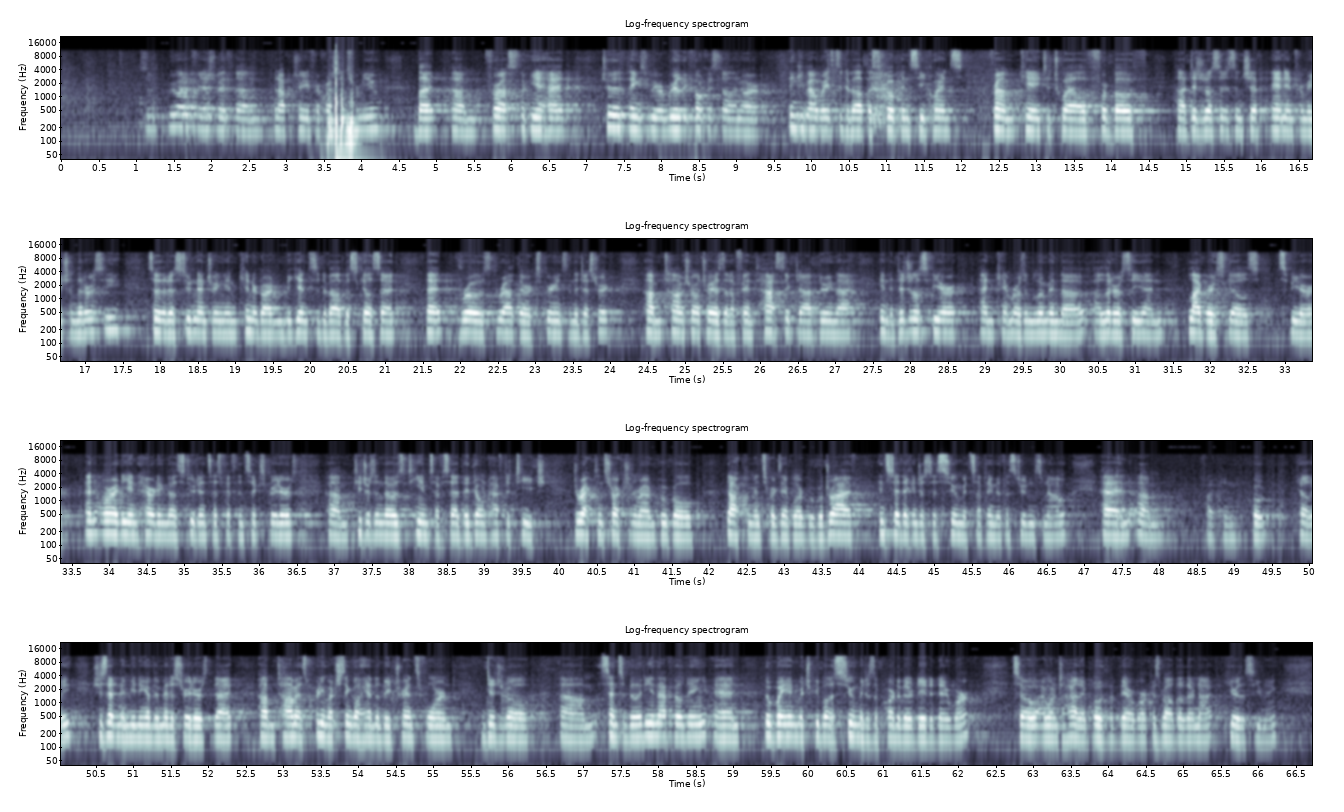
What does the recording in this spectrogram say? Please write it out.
So we want to finish with um, an opportunity for questions from you, but um, for us looking ahead, two of the things we are really focused on are thinking about ways to develop a scope and sequence from K to 12 for both uh, digital citizenship and information literacy so that a student entering in kindergarten begins to develop a skill set that grows throughout their experience in the district. Um, Tom Charles-Trey has done a fantastic job doing that in the digital sphere and Cam Rosenblum in the uh, literacy and library skills sphere and already inheriting those students as fifth and sixth graders. Um, teachers in those teams have said they don't have to teach direct instruction around Google documents, for example, or Google Drive. Instead, they can just assume it's something that the students know. And um, if I can quote Kelly, she said in a meeting of the administrators that um, Tom has pretty much single-handedly transformed digital um, sensibility in that building and the way in which people assume it is a part of their day-to-day work. So I wanted to highlight both of their work as well, though they're not here this evening.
